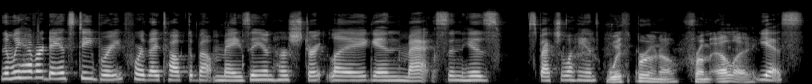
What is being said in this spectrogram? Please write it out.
Then we have our dance debrief where they talked about Maisie and her straight leg and Max and his spatula hands. with Bruno from L.A. Yes.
